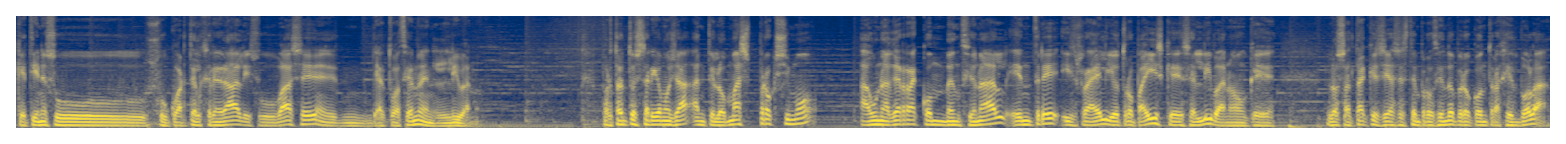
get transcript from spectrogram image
que tiene su, su cuartel general y su base de actuación en el Líbano. Por tanto, estaríamos ya ante lo más próximo a una guerra convencional entre Israel y otro país, que es el Líbano, aunque los ataques ya se estén produciendo, pero contra Hezbollah.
